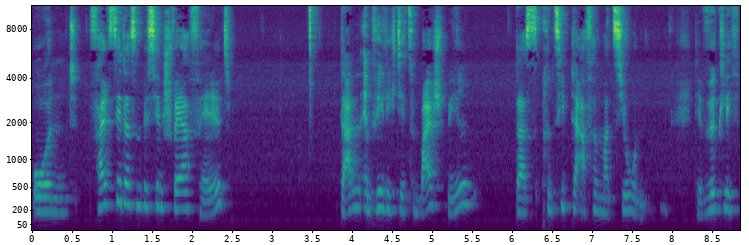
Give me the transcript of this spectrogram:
Und falls dir das ein bisschen schwer fällt, dann empfehle ich dir zum Beispiel das Prinzip der Affirmation, dir wirklich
